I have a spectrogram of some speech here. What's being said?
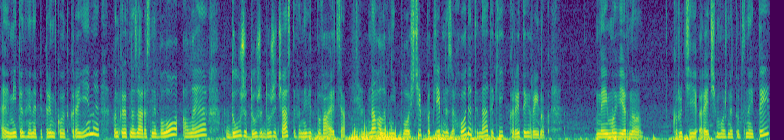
е, мітинги на підтримку України. Конкретно зараз не було, але дуже дуже дуже часто вони відбуваються. На головній площі потрібно заходити на такий критий ринок. Неймовірно круті речі можна тут знайти,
